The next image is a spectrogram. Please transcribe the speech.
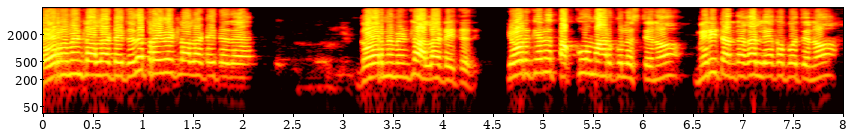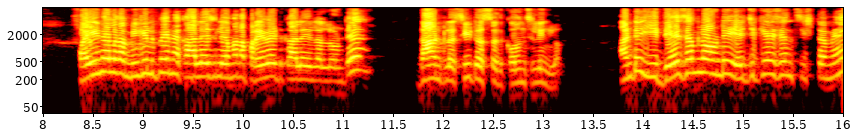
గవర్నమెంట్లో అలాట్ అవుతుందా? ప్రైవేట్లో అలాట్ అవుతుందా? గవర్నమెంట్లో అలాట్ అవుతుంది. ఎవరికైనా తక్కువ మార్కులు వస్తేనో మెరిట్ అంతగా లేకపోతేనో ఫైనల్గా మిగిలిపోయిన కాలేజీలు ఏమైనా ప్రైవేట్ కాలేజీలలో ఉంటే దాంట్లో సీట్ వస్తుంది కౌన్సిలింగ్లో. అంటే ఈ దేశంలో ఉండే ఎడ్యుకేషన్ సిస్టమే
